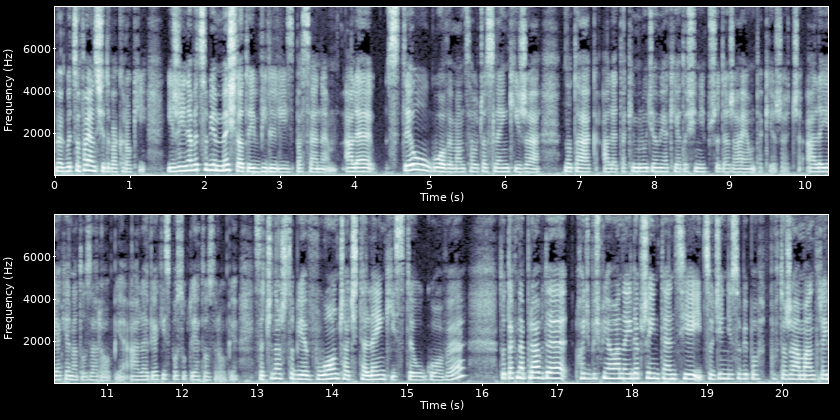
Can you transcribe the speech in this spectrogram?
jakby cofając się dwa kroki, jeżeli nawet sobie myślę o tej willi z basenem, ale z tyłu głowy mam cały czas lęki, że no tak, ale takim ludziom jak ja to się nie przydarzają takie rzeczy, ale jak ja na to zarobię, ale w jaki sposób ja to zrobię. Zaczynasz sobie włączać te lęki z tyłu głowy, to tak naprawdę, choćbyś miała najlepsze intencje i codziennie sobie powtarzała mantrę i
